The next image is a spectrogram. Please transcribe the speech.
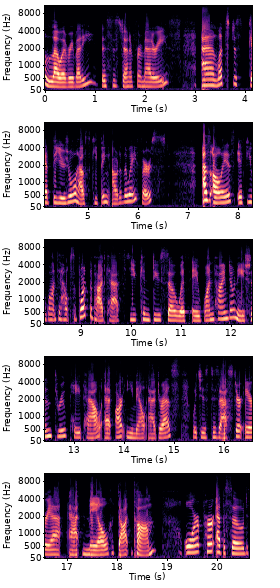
Hello, everybody. This is Jennifer Matarese, and let's just get the usual housekeeping out of the way first. As always, if you want to help support the podcast, you can do so with a one time donation through PayPal at our email address, which is disasterarea at mail.com, or per episode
